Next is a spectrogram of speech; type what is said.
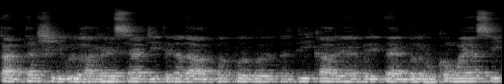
ਧੰਨ ਧੰਨ ਸ੍ਰੀ ਗੁਰੂ ਹਰਿਰਾਏ ਸਾਹਿਬ ਜੀ ਤੇ ਇਹਨਾਂ ਦਾ ਆਗਮਨ ਪੁਰਬ ਨਜ਼ਦੀਕ ਆ ਰਿਹਾ ਹੈ, ਮੇਰੀ ਭੈਣ ਵੱਲ ਹੁਕਮ ਹੋਇਆ ਸੀ।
